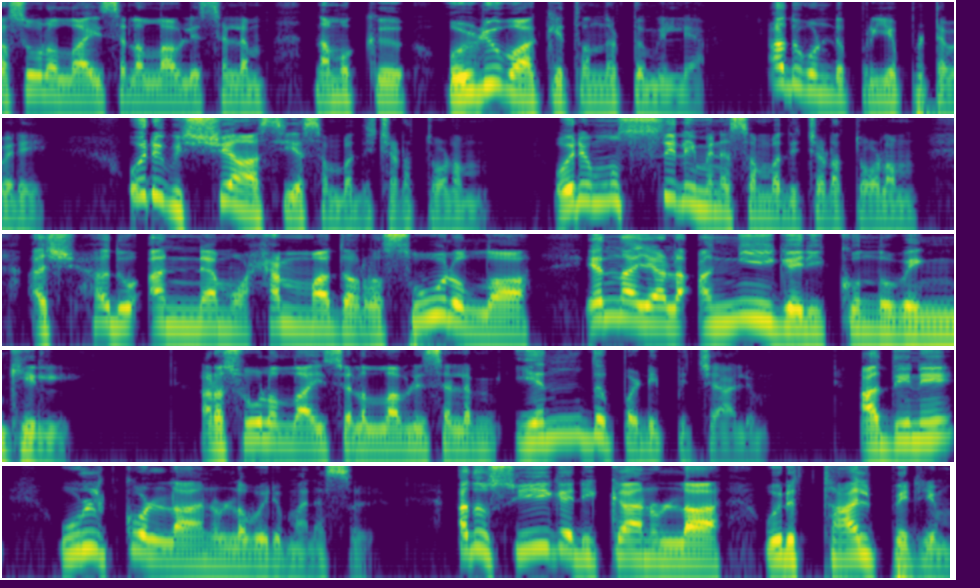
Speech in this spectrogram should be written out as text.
റസൂൽ അള്ളാഹി സല്ലാ അലൈവല്ലം നമുക്ക് ഒഴിവാക്കി തന്നിട്ടുമില്ല. അതുകൊണ്ട് പ്രിയപ്പെട്ടവരെ ഒരു വിശ്വാസിയെ സംബന്ധിച്ചിടത്തോളം ഒരു മുസ്ലിമിനെ സംബന്ധിച്ചിടത്തോളം അഷ്ഹദു അന്ന മുഹമ്മദ് റസൂലുള്ള എന്നയാൾ അംഗീകരിക്കുന്നുവെങ്കിൽ റസൂൽ അള്ളാഹി സ്വല്ലാ അലൈഹി സ്വലം എന്ത് പഠിപ്പിച്ചാലും അതിനെ ഉൾക്കൊള്ളാനുള്ള ഒരു മനസ്സ് അത് സ്വീകരിക്കാനുള്ള ഒരു താല്പര്യം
